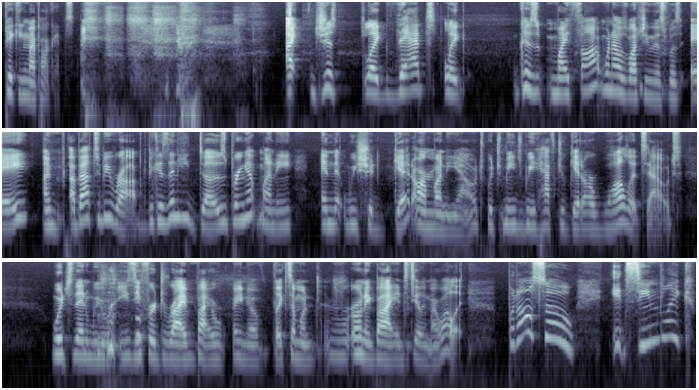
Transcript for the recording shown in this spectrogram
picking my pockets. I just like that, like, because my thought when I was watching this was A, I'm about to be robbed because then he does bring up money and that we should get our money out, which means we have to get our wallets out which then we were easy for drive by, you know, like someone running by and stealing my wallet. But also, it seemed like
